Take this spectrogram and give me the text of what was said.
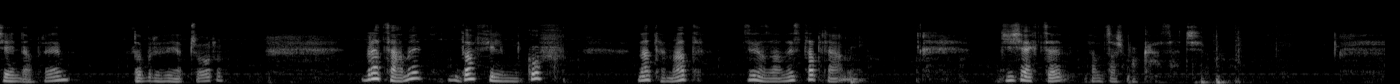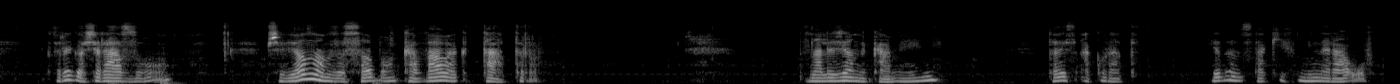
Dzień dobry, dobry wieczór. Wracamy do filmików na temat związany z Tatrami. Dzisiaj chcę Wam coś pokazać. Któregoś razu przywiozłam ze sobą kawałek Tatr. Znaleziony kamień to jest akurat jeden z takich minerałów,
